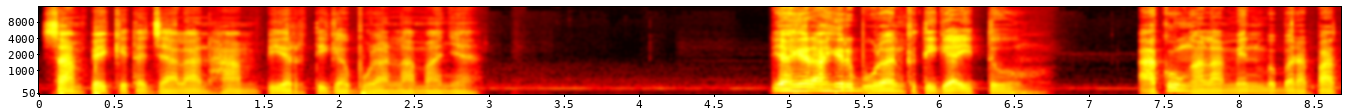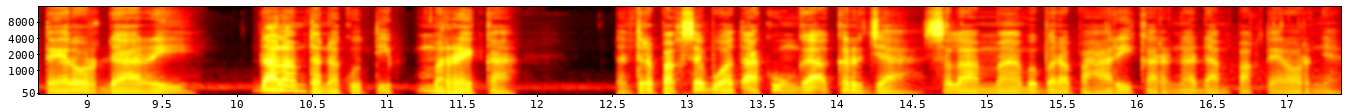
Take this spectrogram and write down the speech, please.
sampai kita jalan hampir tiga bulan lamanya. Di akhir-akhir bulan ketiga itu, aku ngalamin beberapa teror dari dalam tanda kutip mereka dan terpaksa buat aku nggak kerja selama beberapa hari karena dampak terornya.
